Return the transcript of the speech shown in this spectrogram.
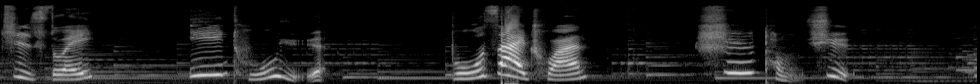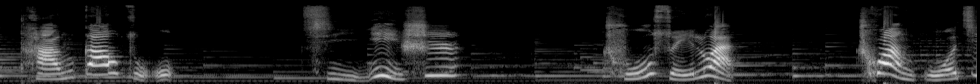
至隋，依图语，不再传。师统序，唐高祖起义师，除隋乱，创国基。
